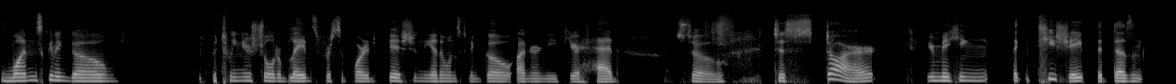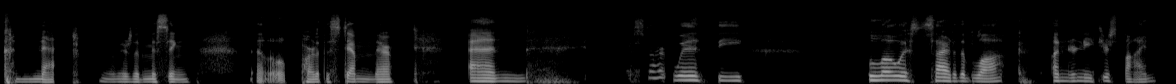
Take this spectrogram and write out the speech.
one's gonna go between your shoulder blades for supported fish, and the other one's gonna go underneath your head so to start, you're making like a T shape that doesn't connect. You know, there's a missing a little part of the stem there. And start with the lowest side of the block underneath your spine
